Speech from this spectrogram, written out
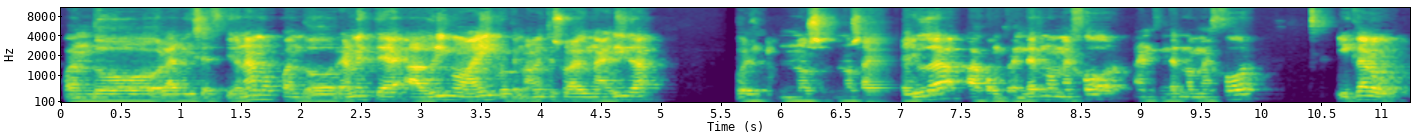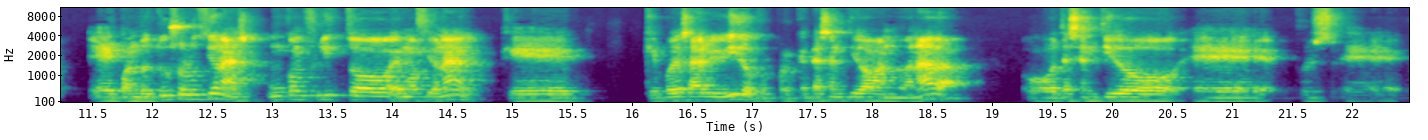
cuando la diseccionamos, cuando realmente abrimos ahí, porque normalmente suele haber una herida, pues nos, ayuda a comprendernos mejor, a entendernos mejor. Y claro, eh, cuando tú solucionas un conflicto emocional que, que puedes haber vivido pues porque te has sentido abandonada o te has sentido eh, pues, eh,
